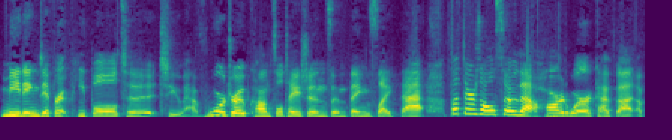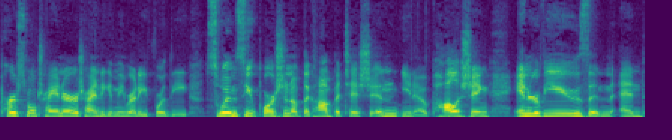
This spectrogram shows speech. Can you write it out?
meeting different people to, to have wardrobe consultations and things like that. But there's also that hard work. I've got a personal trainer trying to get me ready for the swimsuit portion of the competition, you know, polishing interviews and, and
